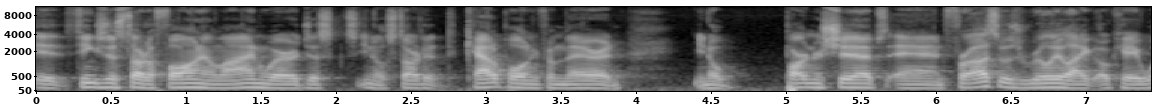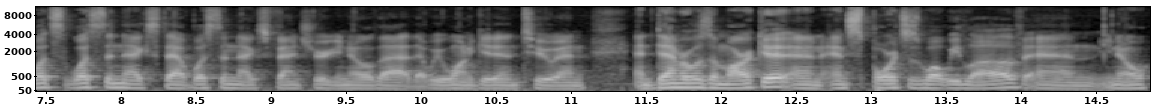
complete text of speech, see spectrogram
it, things just started falling in line where it just you know started catapulting from there, and you know partnerships and for us it was really like okay what's what's the next step? What's the next venture you know that that we want to get into? And and denver was a market and and sports is what we love. And you know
